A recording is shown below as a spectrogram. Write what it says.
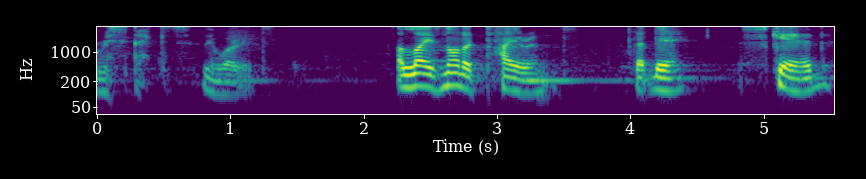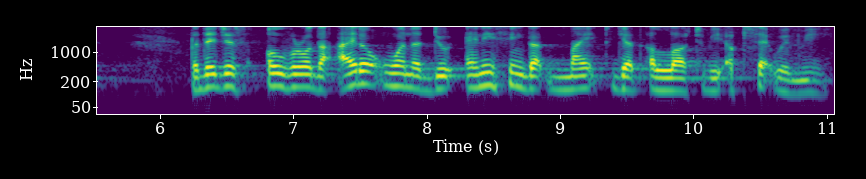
respect, they're worried. Allah is not a tyrant that they're scared but they're just overall that I don't want to do anything that might get Allah to be upset with me.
